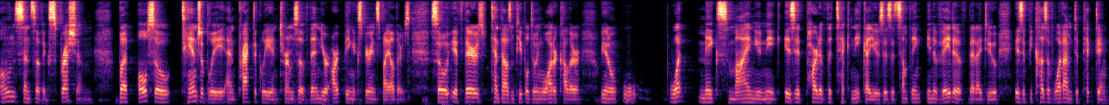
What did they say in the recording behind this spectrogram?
own sense of expression, but also tangibly and practically in terms of then your art being experienced by others. So if there's 10,000 people doing watercolor, you know, what makes mine unique? Is it part of the technique I use? Is it something innovative that I do? Is it because of what I'm depicting?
